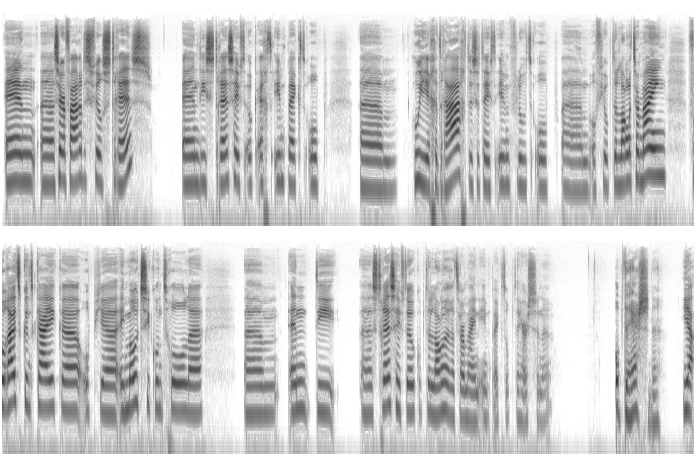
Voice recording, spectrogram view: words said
En ze ervaren dus veel stress. En die stress heeft ook echt impact op um, hoe je je gedraagt. Dus het heeft invloed op um, of je op de lange termijn vooruit kunt kijken, op je emotiecontrole. Um, en die uh, stress heeft ook op de langere termijn impact op de hersenen. Op de hersenen? Ja,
